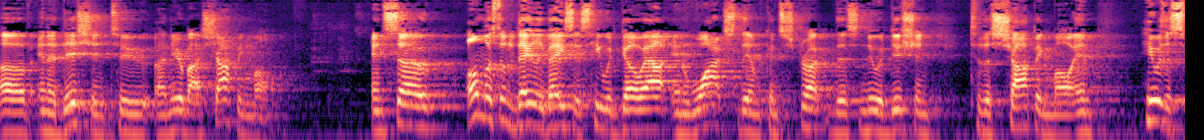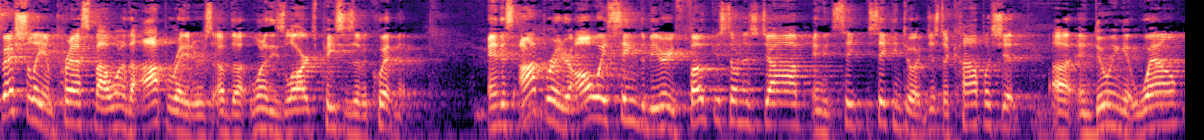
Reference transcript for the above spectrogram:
of an addition to a nearby shopping mall. And so, almost on a daily basis, he would go out and watch them construct this new addition to the shopping mall. And he was especially impressed by one of the operators of the, one of these large pieces of equipment. And this operator always seemed to be very focused on his job and seeking to just accomplish it uh, and doing it well.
